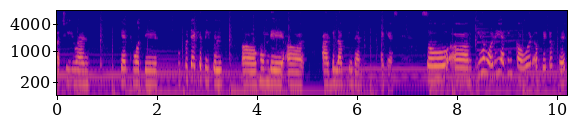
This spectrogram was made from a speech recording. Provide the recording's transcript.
achieve and get what they protect the people uh, whom they are beloved to them. I guess. So um, you have already, I think, covered a bit of it.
